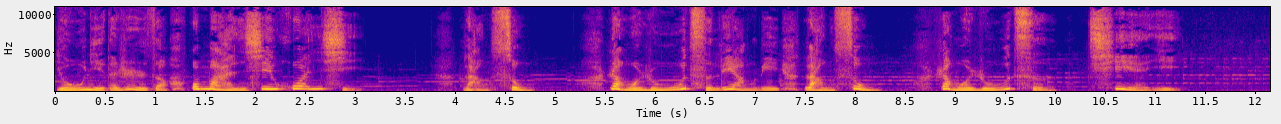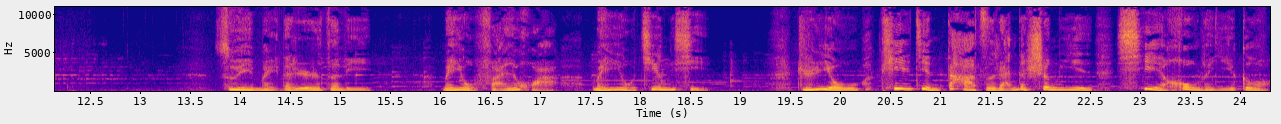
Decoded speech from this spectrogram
有你的日子，我满心欢喜。朗诵，让我如此靓丽；朗诵，让我如此惬意。最美的日子里。没有繁华，没有惊喜，只有贴近大自然的声音，邂逅了一个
